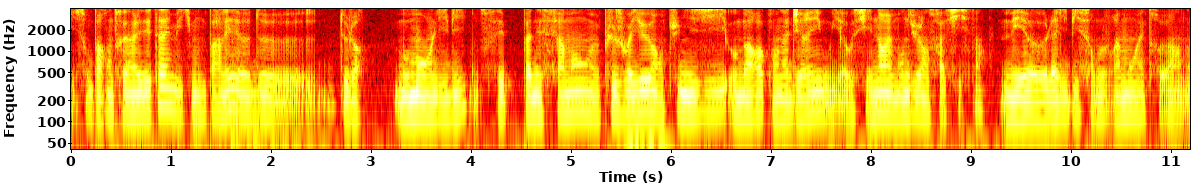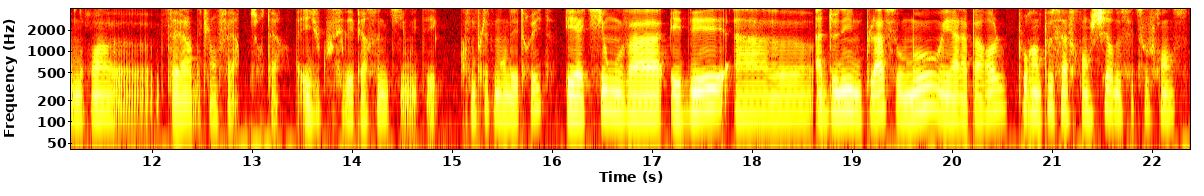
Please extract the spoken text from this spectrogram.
ils sont pas rentrés dans les détails mais qui m'ont parlé de, de leur moment en Libye. Bon, c'est pas nécessairement plus joyeux en Tunisie, au Maroc en Algérie où il y a aussi énormément de violences racistes. Hein. Mais euh, la Libye semble vraiment être un endroit, euh, ça a l'air d'être l'enfer sur Terre. Et du coup, c'est des personnes qui ont été complètement détruites et à qui on va aider à, euh, à donner une place aux mots et à la parole pour un peu s'affranchir de cette souffrance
